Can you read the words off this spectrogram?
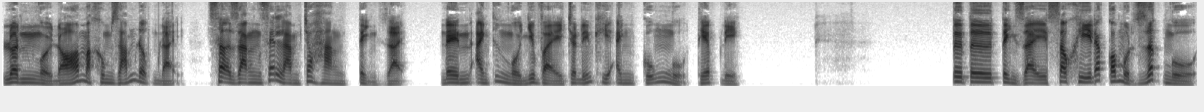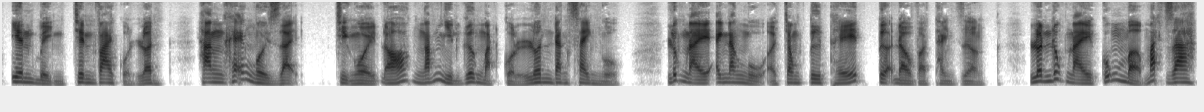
Luân ngồi đó mà không dám động đậy, sợ rằng sẽ làm cho Hằng tỉnh dậy. Nên anh cứ ngồi như vậy cho đến khi anh cũng ngủ thiếp đi. Từ từ tỉnh dậy sau khi đã có một giấc ngủ yên bình trên vai của Luân. Hằng khẽ ngồi dậy, chỉ ngồi đó ngắm nhìn gương mặt của Luân đang say ngủ. Lúc này anh đang ngủ ở trong tư thế tựa đầu vào thành giường. Luân lúc này cũng mở mắt ra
